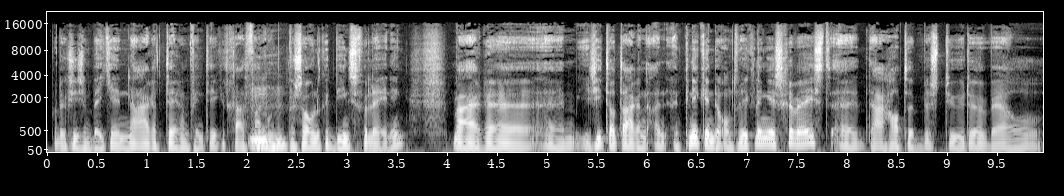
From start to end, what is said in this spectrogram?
productie is een beetje een nare term, vind ik. Het gaat vaak Mhm. om persoonlijke dienstverlening. Maar eh, ehm, je ziet dat daar een, een, een knikkende ontwikkeling is geweest. Daar had de bestuurder wel,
